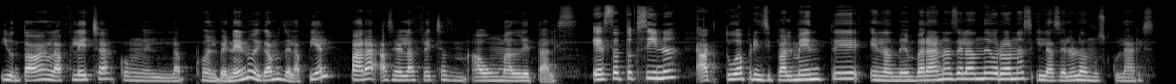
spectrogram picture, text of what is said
y untaban la flecha con el, con el veneno, digamos, de la piel para hacer las flechas aún más letales. Esta toxina actúa principalmente en las membranas de las neuronas y las células musculares.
